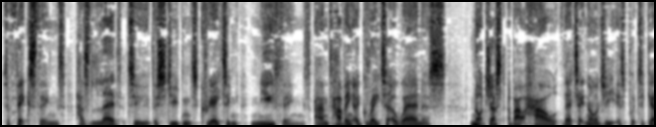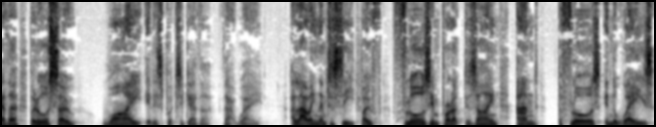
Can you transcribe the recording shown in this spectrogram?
to fix things has led to the students creating new things and having a greater awareness, not just about how their technology is put together, but also why it is put together that way, allowing them to see both flaws in product design and the flaws in the ways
